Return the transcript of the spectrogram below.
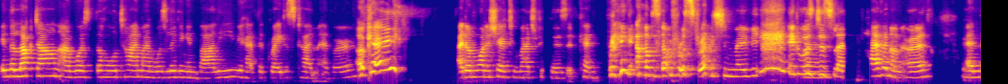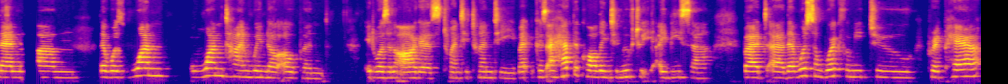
in the lockdown. I was the whole time. I was living in Bali. We had the greatest time ever. Okay. I don't want to share too much because it can bring up some frustration. Maybe it was yeah. just like heaven on earth, yeah. and then um, there was one one time window opened. It was in August 2020, but because I had the calling to move to Ibiza, but uh, there was some work for me to prepare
